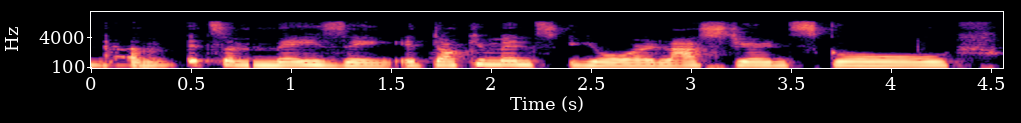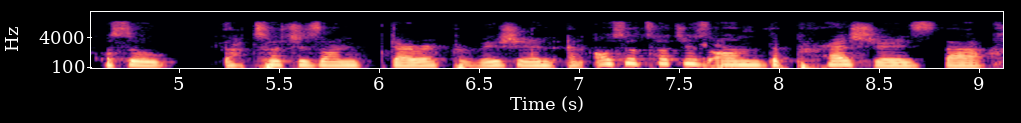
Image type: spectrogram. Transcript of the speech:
Mm-hmm. Um, it's amazing. It documents your last year in school, also touches on direct provision, and also touches on the pressures that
